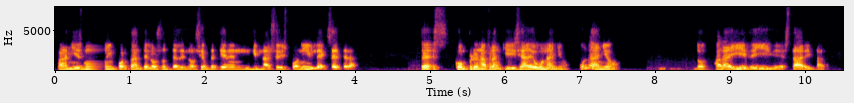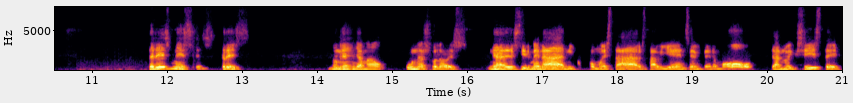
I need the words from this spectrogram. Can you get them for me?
para mí es muy importante, los hoteles no siempre tienen gimnasio disponible, etcétera. Entonces, compré una franquicia de un año. Un año para ir y estar y tal. Tres meses, tres. No me han llamado una sola vez, ni a decirme nada, ni cómo está, está bien, se enfermó, ya no existe,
